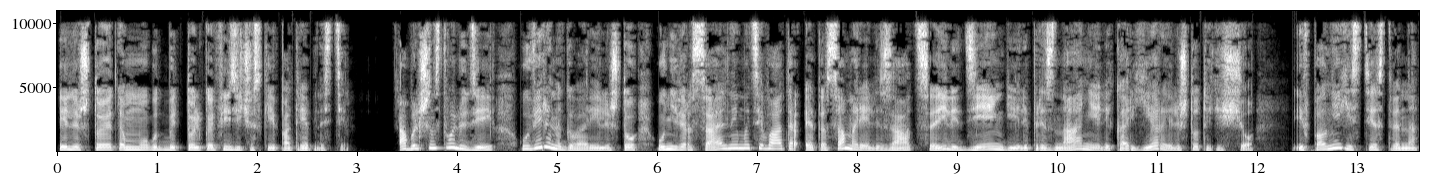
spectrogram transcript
или что это могут быть только физические потребности. А большинство людей уверенно говорили, что универсальный мотиватор – это самореализация, или деньги, или признание, или карьера, или что-то еще. И вполне естественно,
